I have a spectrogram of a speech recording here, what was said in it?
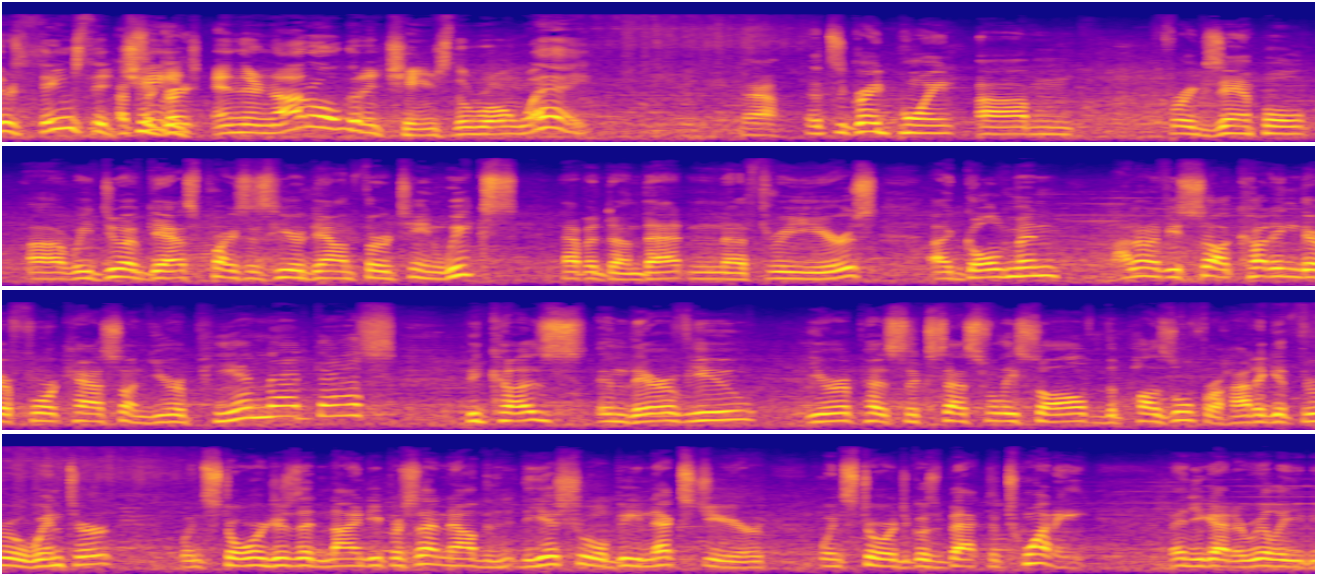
There's things that That's change, great- and they're not all going to change the wrong way. Yeah, that's a great point. Um, for example, uh, we do have gas prices here down 13 weeks. Haven't done that in uh, three years. Uh, Goldman, I don't know if you saw cutting their forecast on European nat gas because, in their view, Europe has successfully solved the puzzle for how to get through a winter when storage is at 90%. Now, the, the issue will be next year when storage goes back to 20 then you got to really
